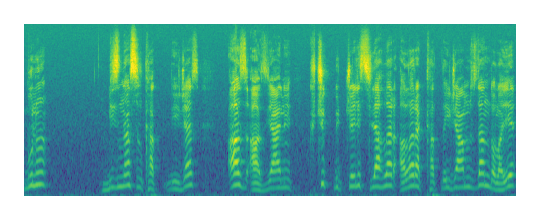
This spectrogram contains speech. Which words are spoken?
bunu biz nasıl katlayacağız? Az az yani küçük bütçeli silahlar alarak katlayacağımızdan dolayı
